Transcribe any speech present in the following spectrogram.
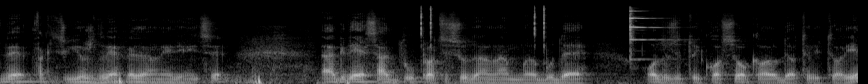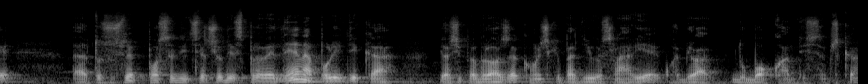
dve, faktički još dve federalne jedinice, gde je sad u procesu da nam bude oduzeto i Kosovo kao deo teritorije. To su sve posledice, znači ovdje je sprovedena politika Josipa Broza, Komunističke partije Jugoslavije, koja je bila duboko antisrpska,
